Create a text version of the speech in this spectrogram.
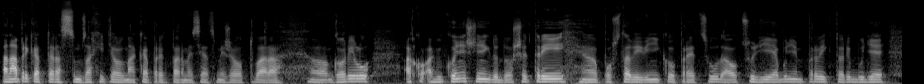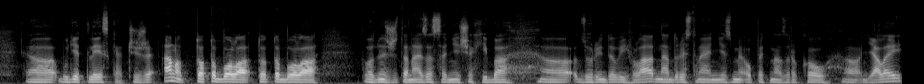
a napríklad teraz som zachytil NAKA pred pár mesiacmi, že otvára uh, gorilu. Ako, ak ju konečne niekto došetrí, uh, postaví vynikov pred súd a odsudí, ja budem prvý, ktorý bude, uh, bude tlieskať. Čiže áno, toto bola, toto bola povedzme, že tá najzásadnejšia chyba uh, Zurindových vlád. Na druhej strane nie sme o 15 rokov uh, ďalej.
